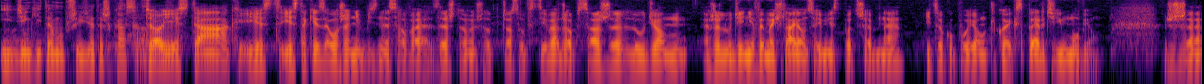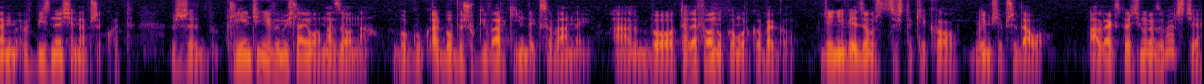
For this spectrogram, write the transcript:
i dzięki temu przyjdzie też kasa. To jest tak, jest, jest takie założenie biznesowe, zresztą już od czasów Steve'a Jobsa, że ludziom, że ludzie nie wymyślają, co im jest potrzebne i co kupują, tylko eksperci im mówią, że w biznesie na przykład, że klienci nie wymyślają Amazona, bo, albo wyszukiwarki indeksowanej, albo telefonu komórkowego, gdzie nie wiedzą, że coś takiego by im się przydało. Ale eksperci mówią, zobaczcie,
